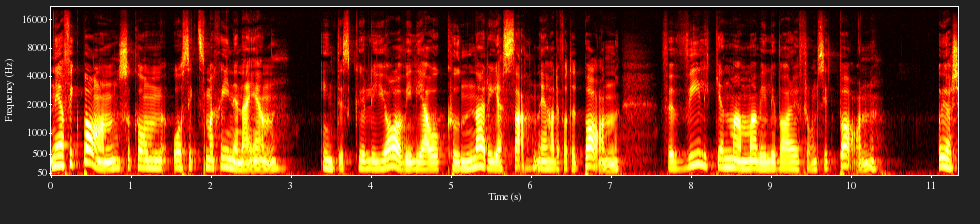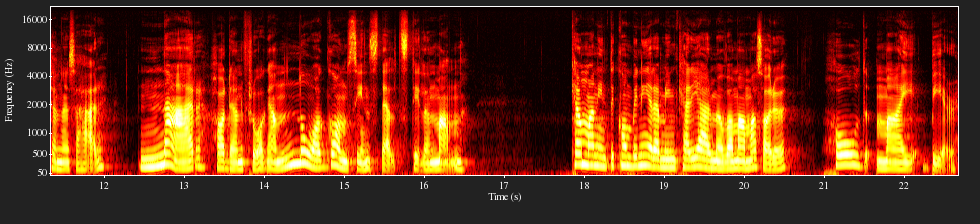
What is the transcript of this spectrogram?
När jag fick barn så kom åsiktsmaskinerna igen. Inte skulle jag vilja och kunna resa när jag hade fått ett barn. För vilken mamma vill ju vara ifrån sitt barn? Och jag känner så här. När har den frågan någonsin ställts till en man? Kan man inte kombinera min karriär med att vara mamma, sa du? Hold my beer.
